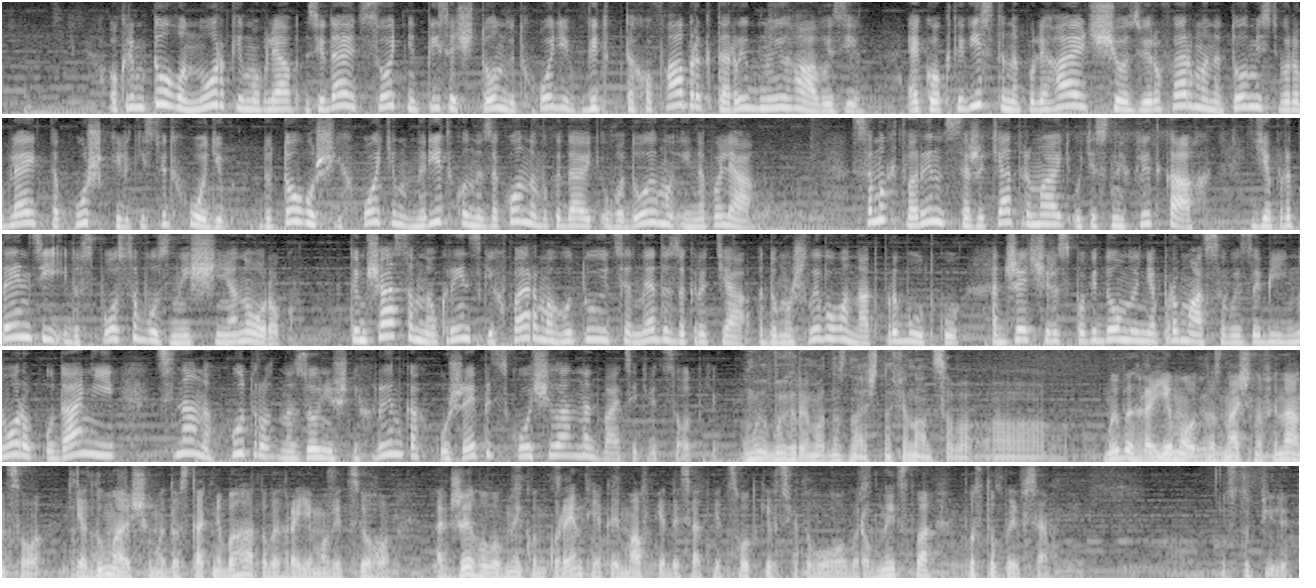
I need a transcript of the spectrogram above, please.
Окрім того, норки, мовляв, з'їдають сотні тисяч тонн відходів від птахофабрик та рибної галузі. Екоактивісти наполягають, що звіроферми натомість виробляють таку ж кількість відходів. До того ж, їх потім нерідко незаконно викидають у водойми і на поля. Самих тварин все життя тримають у тісних клітках. Є претензії і до способу знищення норок. Тим часом на українських фермах готуються не до закриття, а до можливого надприбутку. Адже через повідомлення про масовий забій норок у Данії ціна на хутро на зовнішніх ринках уже підскочила на 20%. Мы выиграем однозначно финансово Ми виграємо однозначно фінансово. Я думаю, що ми достатньо багато виграємо від цього, адже головний конкурент, який мав 50% світового виробництва, поступився. Уступили.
